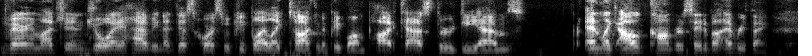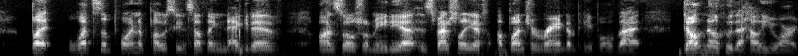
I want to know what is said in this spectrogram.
very much enjoy having a discourse with people. I like talking to people on podcasts through DMs. And like I'll conversate about everything. But what's the point of posting something negative on social media, especially if a bunch of random people that don't know who the hell you are,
